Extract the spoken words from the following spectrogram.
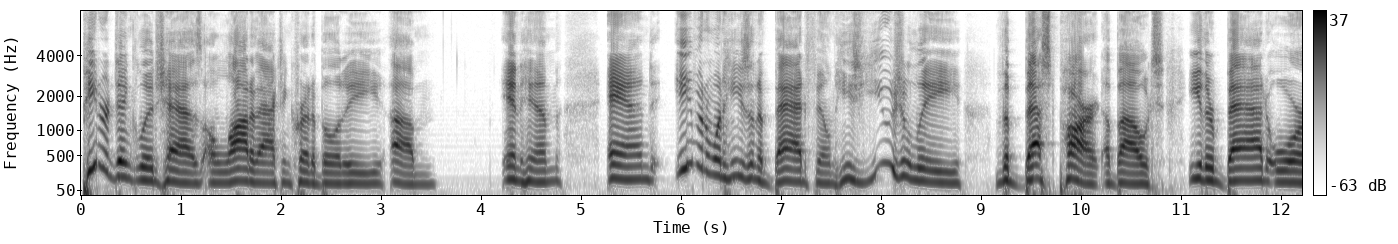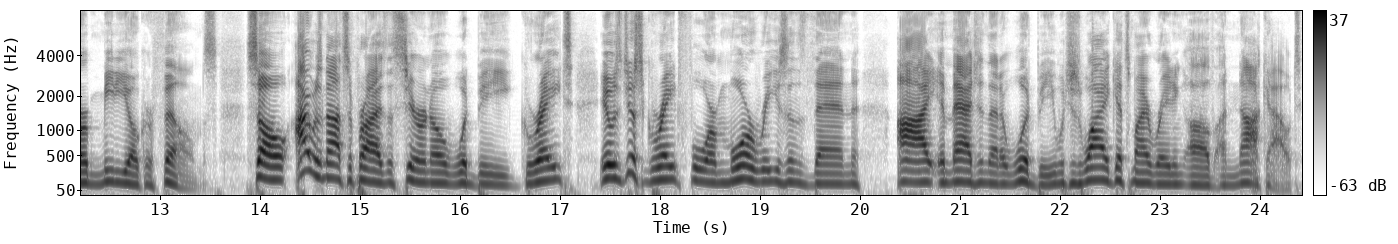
Peter Dinklage has a lot of acting credibility um, in him. And even when he's in a bad film, he's usually the best part about either bad or mediocre films. So I was not surprised that Cyrano would be great. It was just great for more reasons than I imagined that it would be, which is why it gets my rating of a knockout.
